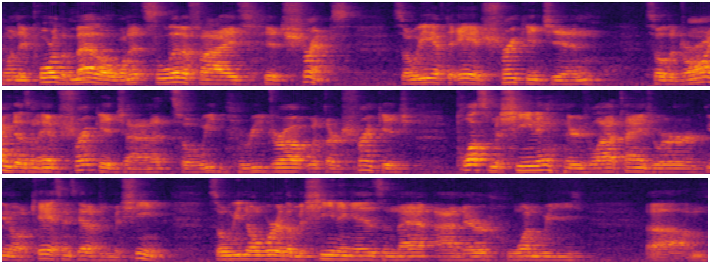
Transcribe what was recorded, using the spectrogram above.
when they pour the metal, when it solidifies, it shrinks. So we have to add shrinkage in. So the drawing doesn't have shrinkage on it, so we redraw it with our shrinkage. Plus machining, there's a lot of times where, you know, a casting's gotta be machined. So we know where the machining is and that on there when we um,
